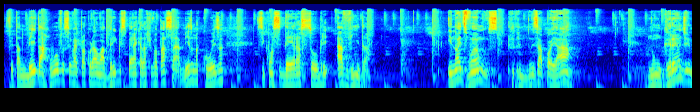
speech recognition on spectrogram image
você está no meio da rua, você vai procurar um abrigo e espera aquela chuva passar. Mesma coisa se considera sobre a vida. E nós vamos nos apoiar num grande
